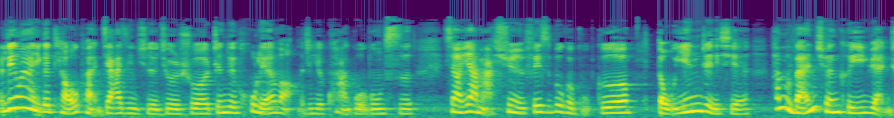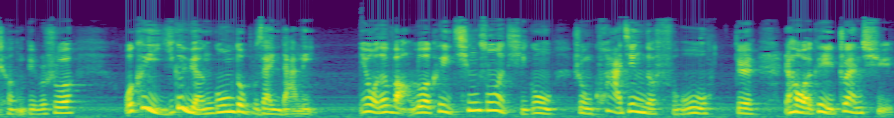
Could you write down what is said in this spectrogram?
另外一个条款加进去的就是说，针对互联网的这些跨国公司，像亚马逊、Facebook、谷歌、抖音这些，他们完全可以远程。比如说，我可以一个员工都不在意大利，因为我的网络可以轻松的提供这种跨境的服务。对，然后我可以赚取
